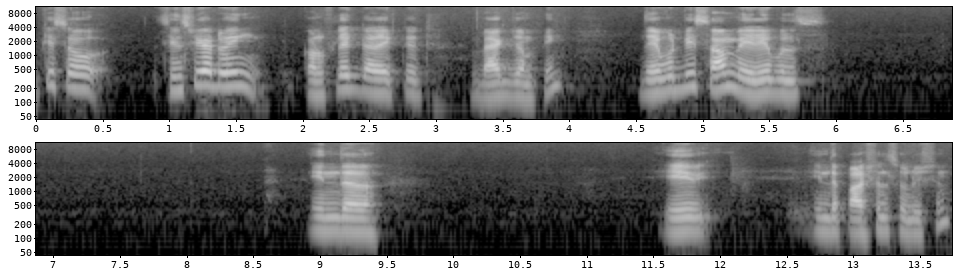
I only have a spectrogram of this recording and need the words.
Okay, so, since we are doing conflict directed back jumping, there would be some variables in the a in the partial solution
